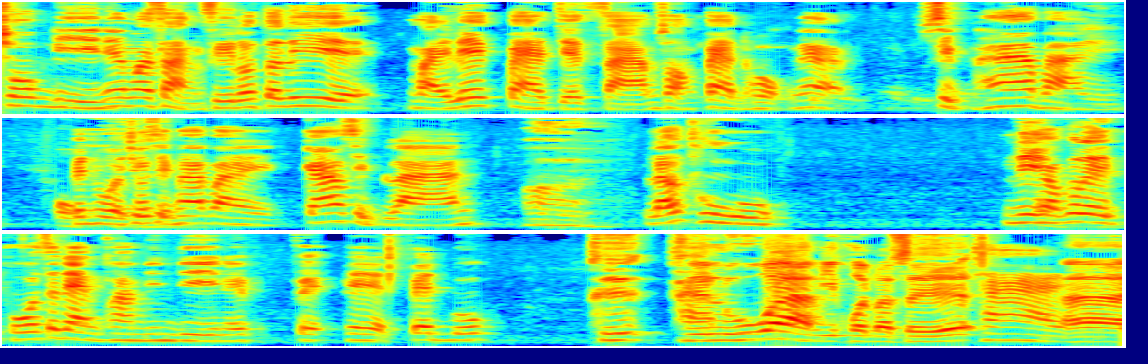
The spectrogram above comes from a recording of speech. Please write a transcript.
โชคดีเนี่ยมาสั่งซื้อลอตเตอรี่ หมายเลข8 7 3 2 8 6เนี่ย15ใบโอ้โหเป็นหวยชุด15ใบ90ล้านเออแล้วถูก นี่เขาก็เลยโพสต์แสดงความยินดีในเพจ Facebook คือครับคือรู้ว่ามีคนมาซื้อใช่อ่า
